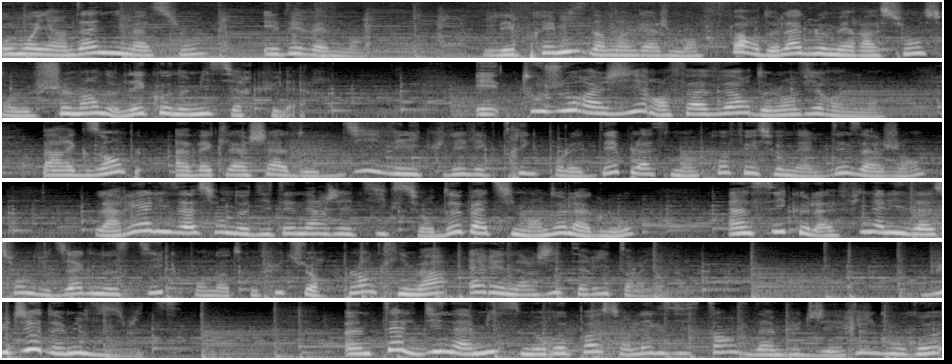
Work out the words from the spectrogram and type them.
au moyen d'animations et d'événements. Les prémices d'un engagement fort de l'agglomération sur le chemin de l'économie circulaire et toujours agir en faveur de l'environnement. Par exemple, avec l'achat de 10 véhicules électriques pour les déplacements professionnels des agents, la réalisation d'audits énergétiques sur deux bâtiments de l'aglo, ainsi que la finalisation du diagnostic pour notre futur plan climat air énergie territorial. Budget 2018. Un tel dynamisme repose sur l'existence d'un budget rigoureux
